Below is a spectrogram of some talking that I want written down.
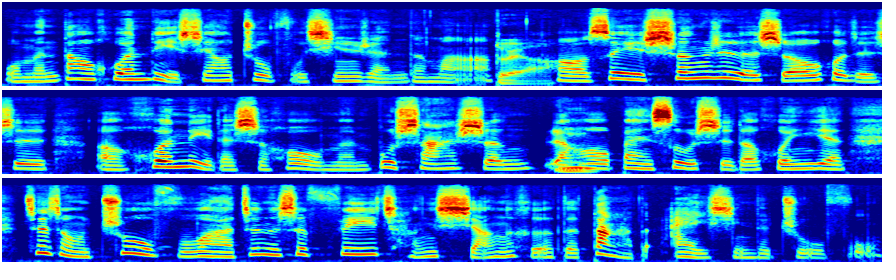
我们到婚礼是要祝福新人的嘛？对啊。哦，所以生日的时候，或者是呃婚礼的时候，我们不杀生，然后办素食的婚宴，嗯，这种祝福啊，真的是非常祥和的大的爱心的祝福。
